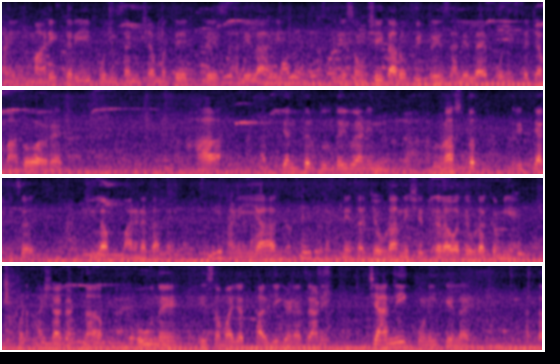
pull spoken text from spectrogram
आणि मारेकरी पोलिसांच्या मते ट्रेस झालेला आहे. म्हणजे संशयित आरोपी ट्रेस झालेला आहे. पोलीस त्याच्या मागोवर आहेत. हा अत्यंत दुर्दैव आणि घृणास्पदरित्या तिचं तिला मारण्यात आलं आहे. आणि या घटनेचा जेवढा निषेध करावा तेवढा कमी आहे. पण अशा घटना होऊ नये हे समाजात काळजी घेण्याचं आणि ज्यांनी कोणी केलं आहे आता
